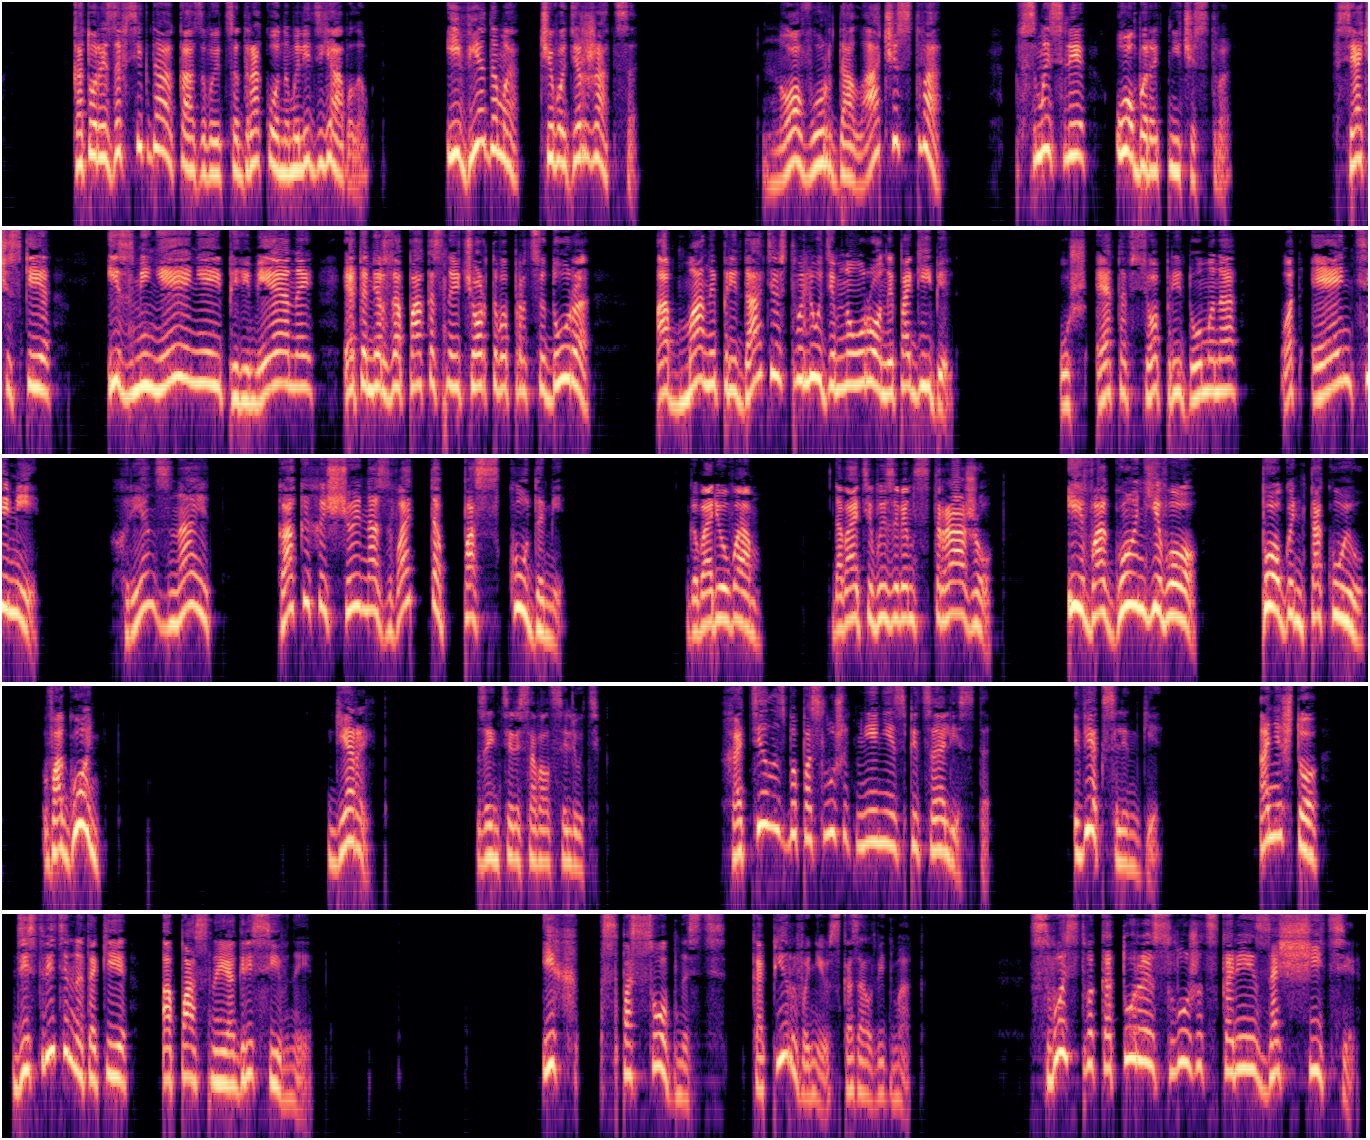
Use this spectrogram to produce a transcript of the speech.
который завсегда оказывается драконом или дьяволом, и ведомо, чего держаться. Но вурдалачество, в смысле оборотничество, всяческие изменения и перемены, эта мерзопакостная чертова процедура, обман и предательство людям на урон и погибель. Уж это все придумано от Энтими. Хрен знает, как их еще и назвать-то паскудами. Говорю вам, давайте вызовем стражу и в огонь его, погонь такую, в огонь! Геральт, — заинтересовался Лютик, — хотелось бы послушать мнение специалиста. Векслинги. Они что, действительно такие опасные и агрессивные? Их способность к копированию, — сказал ведьмак, — свойство которое служит скорее защите,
